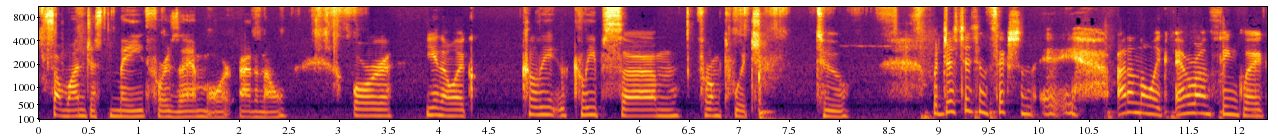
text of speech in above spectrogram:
someone just made for them, or I don't know, or you know like cli- clips um, from Twitch too. But just chatting section, eh, I don't know. Like everyone think like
